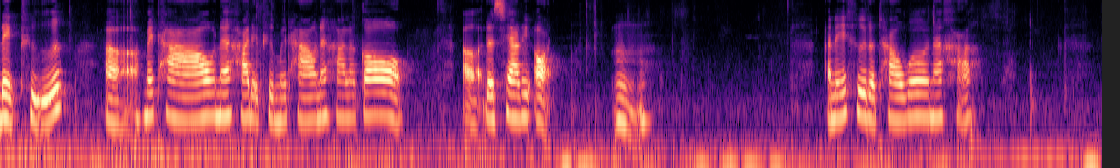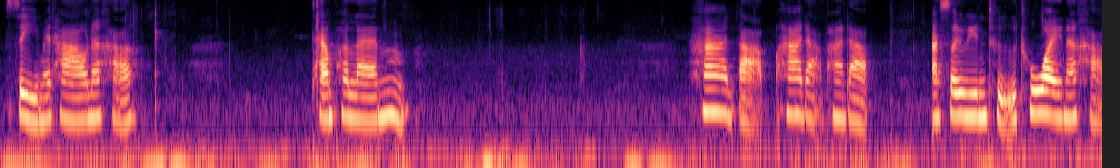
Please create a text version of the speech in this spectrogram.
เด็กถือไม้เท้านะคะ เด็กถือไม้เท้านะคะ แล้วก็ the chariot อันนี้คือ the tower นะคะสี่ไม้เท้านะคะ temperance ห้าดาบห้าดาบห้าดาบ อัศวินถือถ้วยนะคะ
